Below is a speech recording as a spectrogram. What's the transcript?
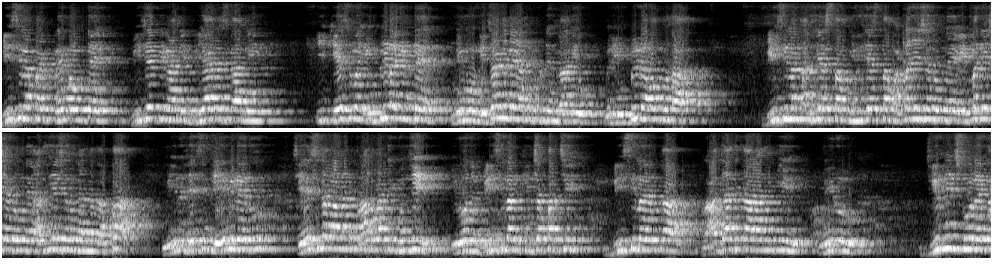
బీసీలపై ప్రేమ ఉంటే బీజేపీ కానీ బీఆర్ఎస్ కానీ ఈ కేసులో ఇంప్లీడ్ అయి ఉంటే మేము నిజంగానే అనుకుంటున్నాం కానీ మీరు ఇంప్లీడ్ అవ్వకుండా బీసీలకు అది చేస్తాం ఇది చేస్తాం అట్లా చేసేది ఉందే ఇట్లా చేసేది ఉందే అది చేసేది ఉందే అన్న తప్ప మీరు చేసింది ఏమీ లేదు. చేసిన వాళ్ళని కాలువాటి గుంజి ఈరోజు బీసీలను కించపరిచి బీసీల యొక్క రాజ్యాధికారానికి మీరు జీర్ణించుకోలేక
